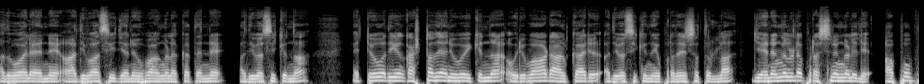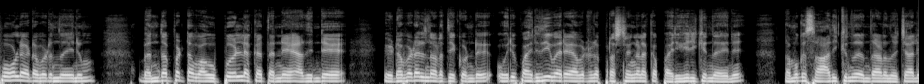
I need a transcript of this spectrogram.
അതുപോലെ തന്നെ ആദിവാസി ജനവിഭാഗങ്ങളൊക്കെ തന്നെ അധിവസിക്കുന്ന ഏറ്റവും അധികം കഷ്ടത അനുഭവിക്കുന്ന ഒരുപാട് ആൾക്കാർ അധിവസിക്കുന്ന ഈ പ്രദേശത്തുള്ള ജനങ്ങളുടെ പ്രശ്നങ്ങളിൽ അപ്പോൾ ഇടപെടുന്നതിനും ബന്ധപ്പെട്ട വകുപ്പുകളിലൊക്കെ തന്നെ അതിന്റെ ഇടപെടൽ നടത്തിക്കൊണ്ട് ഒരു പരിധി വരെ അവരുടെ പ്രശ്നങ്ങളൊക്കെ പരിഹരിക്കുന്നതിന് നമുക്ക് സാധിക്കുന്നത് എന്താണെന്ന് വെച്ചാൽ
